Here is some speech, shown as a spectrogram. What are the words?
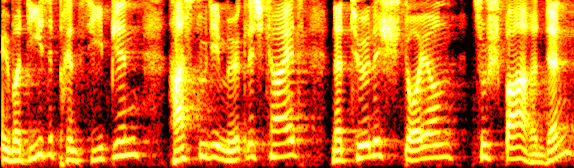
über diese Prinzipien hast du die Möglichkeit, natürlich Steuern zu sparen. Denn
